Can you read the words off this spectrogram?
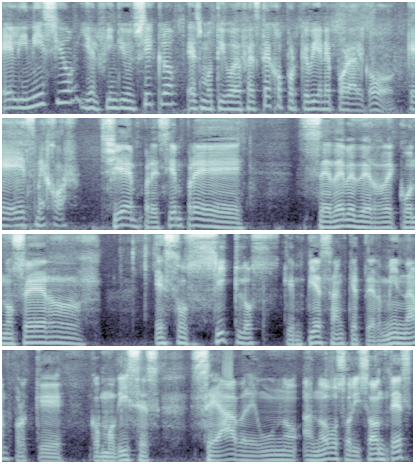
el inicio y el fin de un ciclo es motivo de festejo porque viene por algo que es mejor. Siempre, siempre se debe de reconocer esos ciclos que empiezan, que terminan, porque como dices, se abre uno a nuevos horizontes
